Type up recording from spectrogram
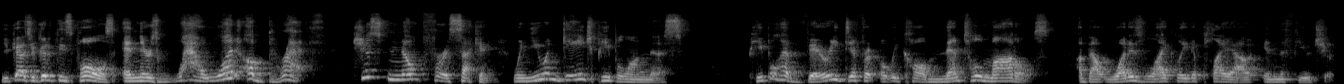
You guys are good at these polls and there's, wow, what a breadth. Just note for a second, when you engage people on this, people have very different, what we call mental models about what is likely to play out in the future.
